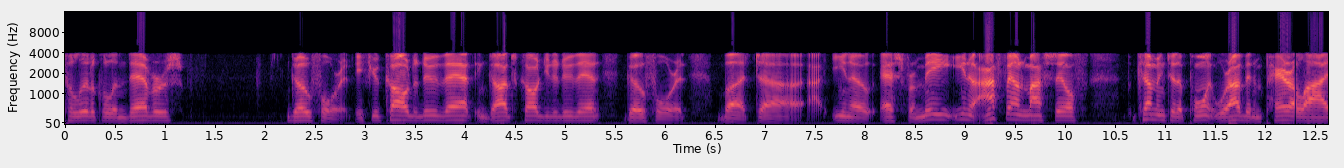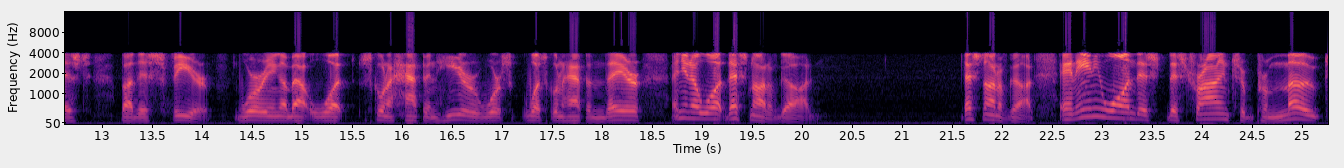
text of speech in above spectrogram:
political endeavors. Go for it. If you're called to do that, and God's called you to do that, go for it. But uh, you know, as for me, you know, I found myself coming to the point where I've been paralyzed by this fear, worrying about what's going to happen here, what's what's going to happen there, and you know what? That's not of God. That's not of God. And anyone that's that's trying to promote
